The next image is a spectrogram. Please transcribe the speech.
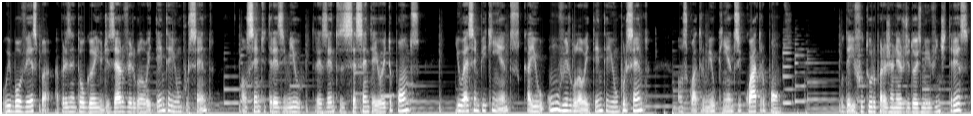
O Ibovespa apresentou ganho de 0,81% aos 113.368 pontos e o S&P 500 caiu 1,81% aos 4.504 pontos. O DI futuro para janeiro de 2023,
